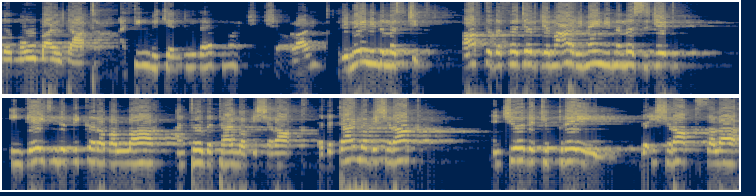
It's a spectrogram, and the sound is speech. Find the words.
the mobile data. I think we can do that much, inshallah. Right? Remain in the masjid. After the Fajr Jama'ah, remain in the masjid. Engage in the dhikr of Allah until the time of Ishraq. At the time of Ishraq, ensure that you pray the Ishraq Salah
